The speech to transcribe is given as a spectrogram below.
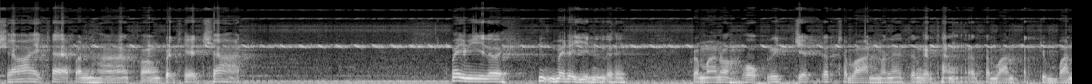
ใช้แก้ปัญหาของประเทศชาติ ไม่มีเลย ไม่ได้ยินเลย ประมาณว่าหกหรือเจ็ดรัฐบาลมาแล้วจนกระทั่งรัฐบาลปัจจุบัน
